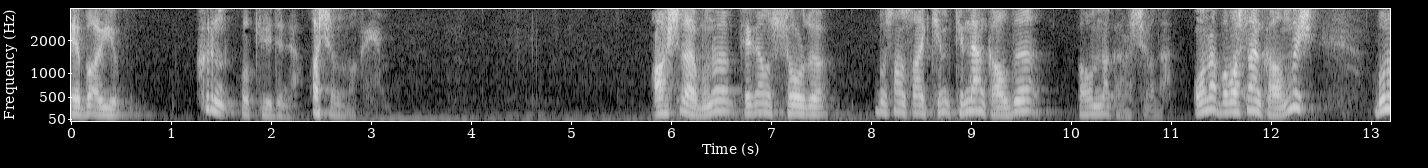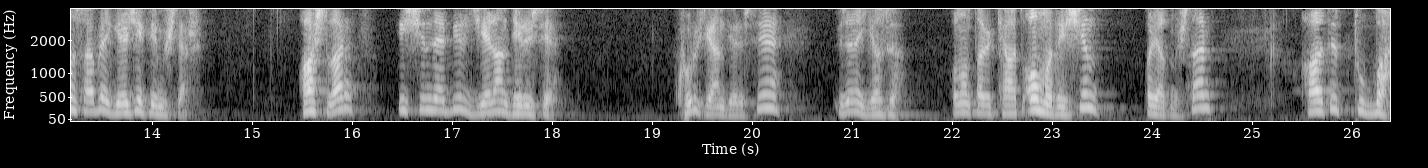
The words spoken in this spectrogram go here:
Ebu Ayyub kırın o kilidini. Açın bakayım. Açtılar bunu. Peygamber sordu. Bu sana, sana kim, kimden kaldı? Babamdan karışıyorlar. Ona babasından kalmış. Bunun sahibi gelecek demişler. Açtılar. İçinde bir ceylan derisi. Kuru ceylan derisi. Üzerine yazı. Onun tabi kağıt olmadığı için o yazmışlar. Hazreti Tuba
